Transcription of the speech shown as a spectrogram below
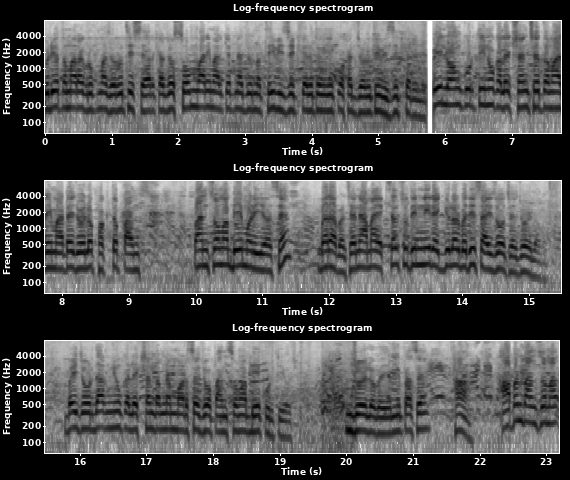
વીડિયો તમારા ગ્રુપમાં જરૂરથી શેર કરજો. સોમવારી માર્કેટને હજુ નથી વિઝિટ કર્યું તો એક વખત જરૂરથી વિઝિટ કરી લો એવી લોંગ કુર્તીનું કલેક્શન છે તમારી માટે. જોઈ લો, ફક્ત પાંચ પાંચસોમાં બે મળી જશે. બરાબર છે. અને આમાં એક્સેલ સુધીની રેગ્યુલર બધી સાઇઝો છે. જોઈ લો. ભાઈ, જોરદાર ન્યૂ કલેક્શન તમને મળશે જો પાંચસોમાં બે કુર્તીઓ છે. જોઈ લો ભાઈ, એમની પાસે, હા, આ પણ પાંચસોમાં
